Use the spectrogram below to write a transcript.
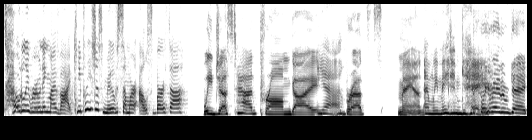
totally ruining my vibe. Can you please just move somewhere else, Bertha? We just had prom guy, Yeah. Brat's man. And we made him gay. we made him gay.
